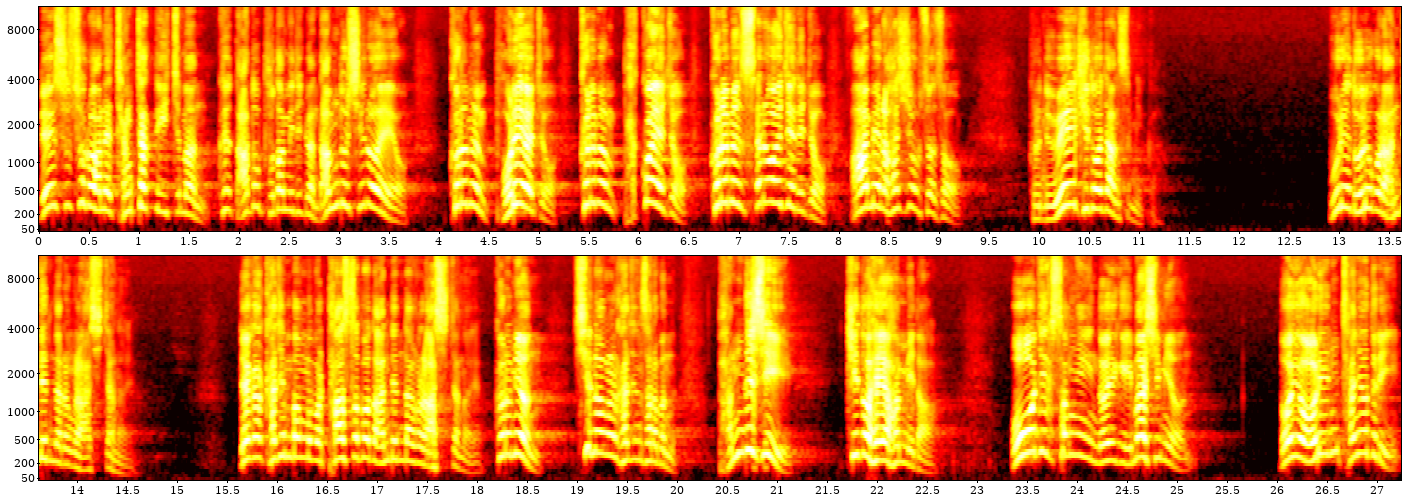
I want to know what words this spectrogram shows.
내 스스로 안에 장착돼 있지만 그 나도 부담이 되지만 남도 싫어해요. 그러면 버려야죠. 그러면 바꿔야죠. 그러면 새로워져야 되죠. 아멘 하시옵소서. 그런데 왜 기도하지 않습니까? 우리의 노력은 안 된다는 걸 아시잖아요. 내가 가진 방법을 다 써봐도 안 된다는 걸 아시잖아요. 그러면 신앙을 가진 사람은 반드시 기도해야 합니다. 오직 성령이 너에게 임하시면 너희 어린 자녀들이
